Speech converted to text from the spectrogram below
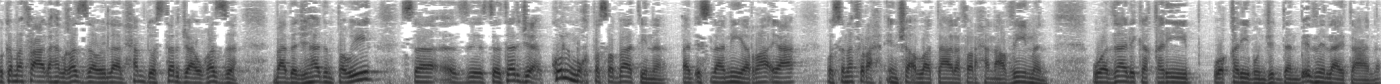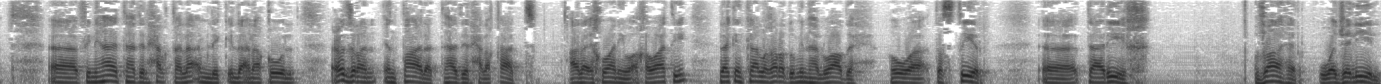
وكما فعل أهل غزة ولله الحمد واسترجعوا غزة بعد جهاد طويل. سترجع كل مغتصباتنا الإسلامية الرائعة وسنفرح إن شاء الله تعالى فرحا عظيما. وذلك قريب وقريب جدا بإذن الله تعالى. آه، في نهاية هذه الحلقة لا أملك إلا أن أقول عذرا إن طالت هذه الحلقات. على إخواني وأخواتي لكن كان الغرض منها الواضح هو تسطير آه، تاريخ ظاهر وجليل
